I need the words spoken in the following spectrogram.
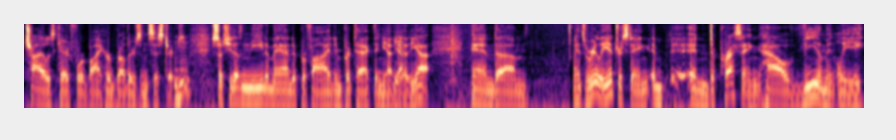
child is cared for by her brothers and sisters. Mm-hmm. So she doesn't need a man to provide and protect and yada Yeah. yada yada. And um, it's really interesting and- depressing how vehemently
